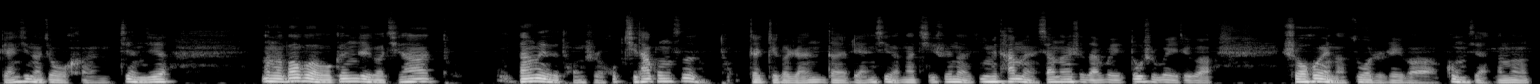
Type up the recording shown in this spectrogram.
联系呢就很间接。那么包括我跟这个其他。单位的同事或其他公司同的这个人的联系的，那其实呢，因为他们相当于是在为都是为这个社会呢做着这个贡献，那么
